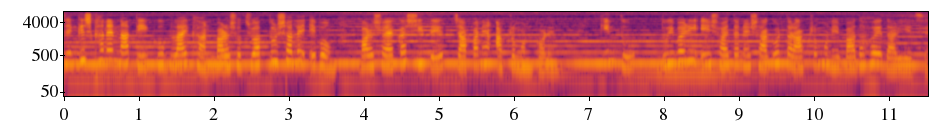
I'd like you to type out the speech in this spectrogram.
চেঙ্গিস খানের নাতি কুবলাই খান বারোশো চুয়াত্তর সালে এবং বারোশো একাশিতে জাপানে আক্রমণ করেন। কিন্তু দুইবারই এই শয়তানের সাগর তার আক্রমণে বাধা হয়ে দাঁড়িয়েছে।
